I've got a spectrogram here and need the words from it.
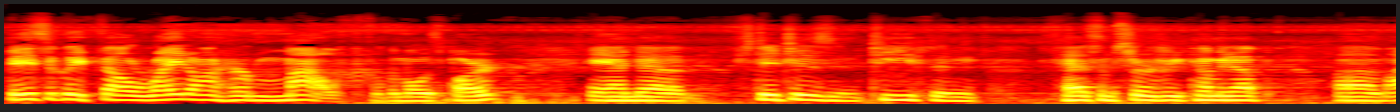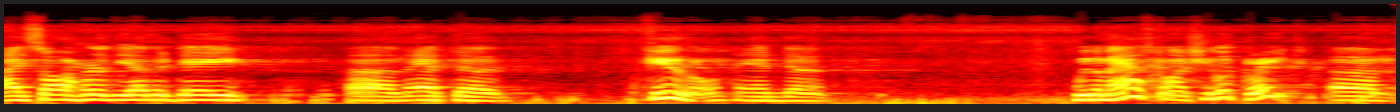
basically fell right on her mouth for the most part and uh, stitches and teeth and has some surgery coming up. Um, I saw her the other day um, at the funeral and uh, with a mask on, she looked great. Um,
